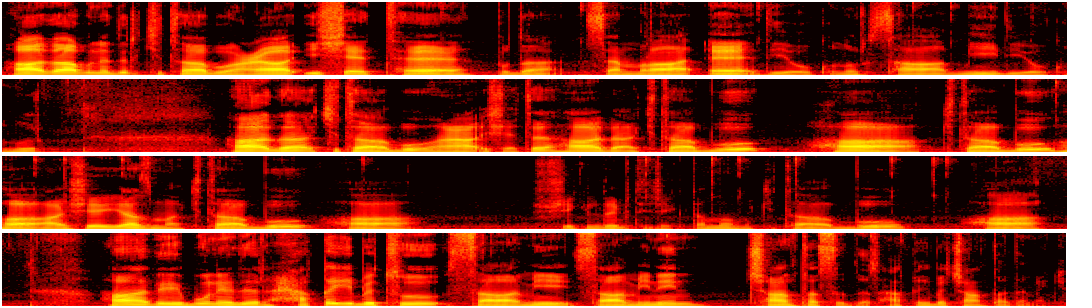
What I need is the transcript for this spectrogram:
Hada bu nedir? Kitabı Aişete. Bu da Semra E diye okunur. Sami diye okunur. Hada kitabu Aişete. Hada kitabu ha. Kitabu ha. Ayşe'ye yazma. Kitabu ha. Şu şekilde bitecek tamam mı? Kitabu ha. Hadi bu nedir? Hakibetu Sami. Sami'nin çantasıdır. Hakibe çanta demek.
